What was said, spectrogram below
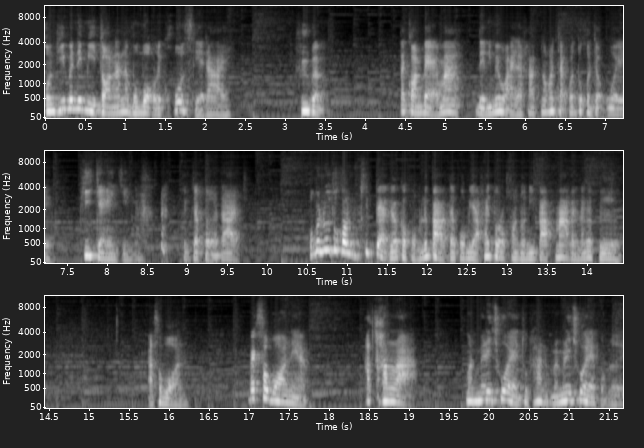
คนที่ไม่ได้มีตอนนั้นนะผมบอกเลยโคตรเสียดาย คือแบบ แต่ก่อนแบกมาก เดี๋ยวนี้ไม่ไหวแล้วครับ นอกจากว่าทุกคนจะอวยพี่แกจริงๆนะถึงจะเปิดได้ ผมไม่รู้ทุกคนคิดแบบเดียวกับผมหรือเปล่า แต่ผมอยากให้ตัวละครตัวนี้บัฟมากเลยนะก็คืออัศวรแบ็กสวอนเนี่ยอัคระมันไม่ได้ช่วยทุกท่าน มันไม่ได้ช่วยอะไรผมเลย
